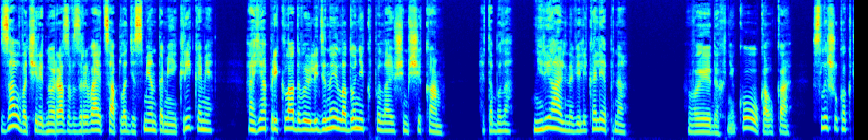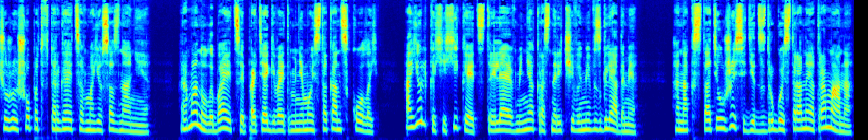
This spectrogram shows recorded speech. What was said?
Зал в очередной раз взрывается аплодисментами и криками, а я прикладываю ледяные ладони к пылающим щекам. Это было нереально великолепно. «Выдохни, куколка!» Слышу, как чужой шепот вторгается в мое сознание. Роман улыбается и протягивает мне мой стакан с колой, а Юлька хихикает, стреляя в меня красноречивыми взглядами. Она, кстати, уже сидит с другой стороны от Романа.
